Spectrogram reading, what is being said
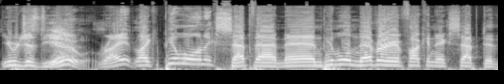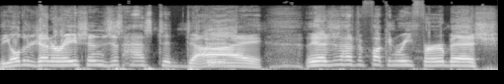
You were just Yeah. you, right? Like people won't accept that, man. People will never fucking accept it. The older generation just has to die. They just have to fucking refurbish,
